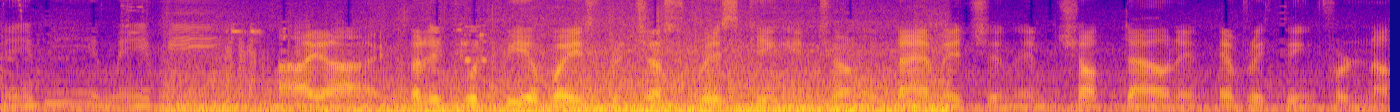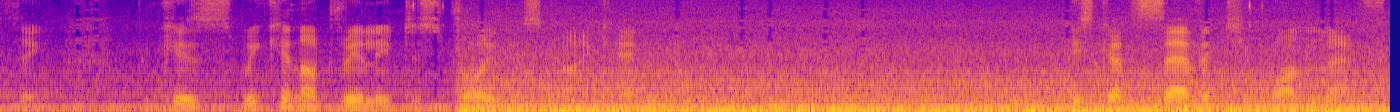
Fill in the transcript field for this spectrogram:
Maybe, maybe. Aye, aye. But it would be a waste. We're just risking internal damage and, and shutdown and everything for nothing. Because we cannot really destroy this guy, can we? He's got 71 left.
